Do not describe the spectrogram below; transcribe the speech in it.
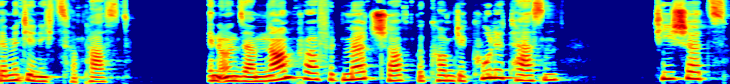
damit ihr nichts verpasst. In unserem Non-Profit Merch Shop bekommt ihr coole Tassen, T-Shirts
